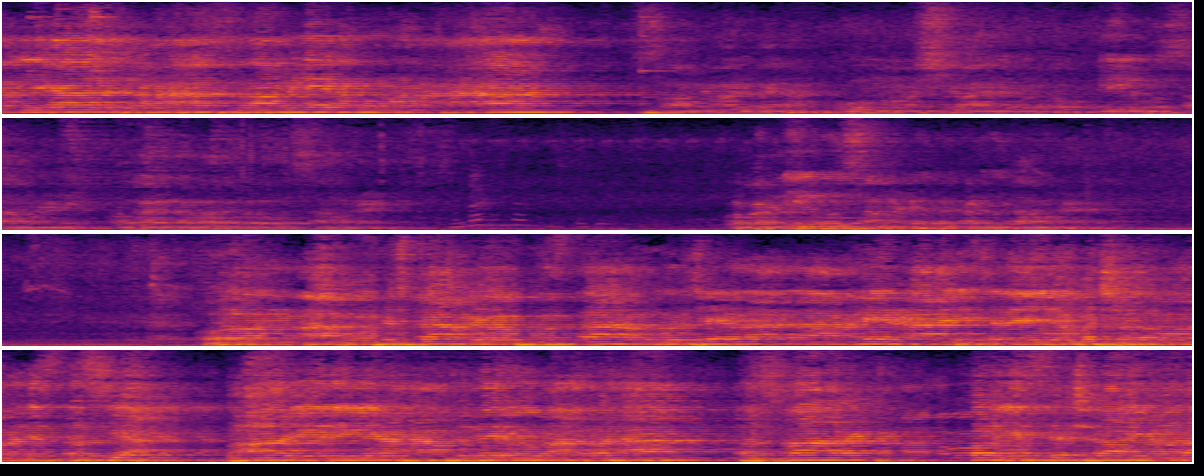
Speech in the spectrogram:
మల్లికార్జున నమో. పైన ఓం నమ శివాయ అనుకుంటూ నీళ్ళు పోస్తా ఉండండి ఒకరి తర్వాత ఒకరు పోస్తా ఉండండి ఒకరు నీళ్ళు ఒకరు కడుగుతా ఉండండి ఓం ब्रह्मेणानिश्चयोगश्वतमोरजस्तस्य भावेरेणः हृदयो मातरः तस्मारक्षमामवो यस्य क्षरायमन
